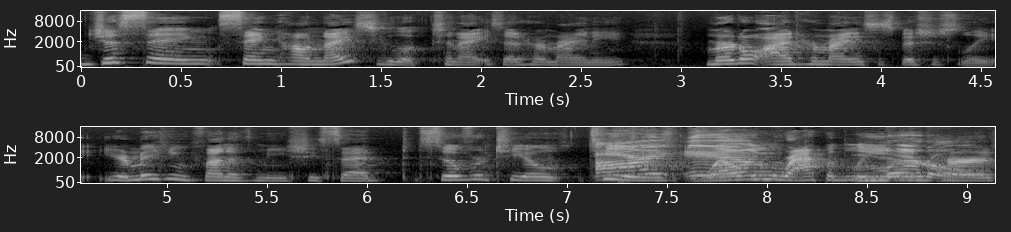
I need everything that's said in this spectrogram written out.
Just saying saying how nice you look tonight, said Hermione. Myrtle eyed Hermione suspiciously. You're making fun of me, she said, silver teal tears welling rapidly Myrtle. in her.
